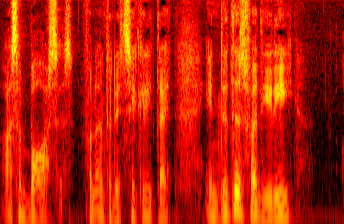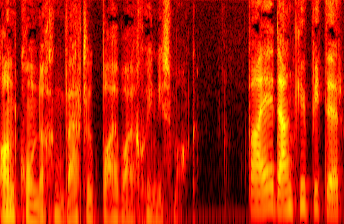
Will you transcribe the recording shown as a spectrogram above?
as 'n basis van internetsekuriteit. En dit is wat hierdie aankondiging werklik baie baie goeie nuus maak. Baie dankie Pieter.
